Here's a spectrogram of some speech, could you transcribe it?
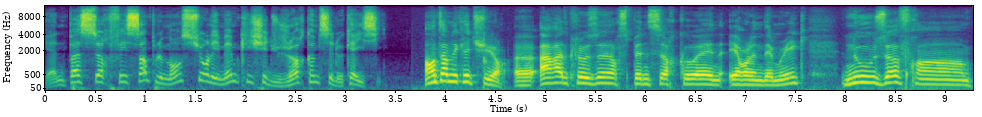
et à ne pas surfer simplement sur les mêmes clichés du genre comme c'est le cas ici. En termes d'écriture, euh, Harald Closer, Spencer Cohen et Roland Emmerich nous offrent un,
